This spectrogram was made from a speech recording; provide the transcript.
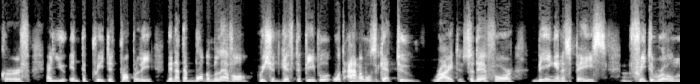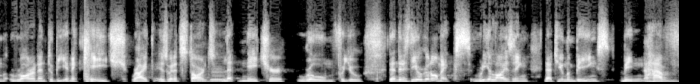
curve and you interpret it properly, then at the bottom level, we should give to people what animals get too right? So therefore, being in a space free to roam rather than to be in a cage, right, is where it starts. Mm-hmm. Let nature roam for you. Then there's the ergonomics, realizing that human beings I mean have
